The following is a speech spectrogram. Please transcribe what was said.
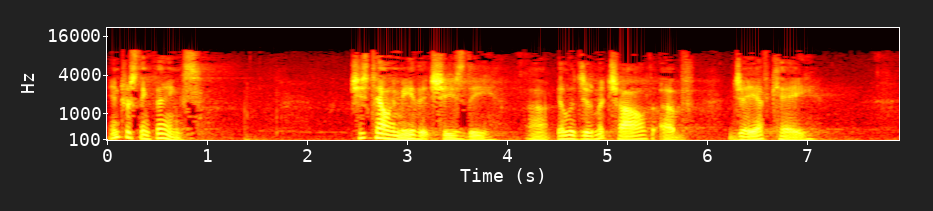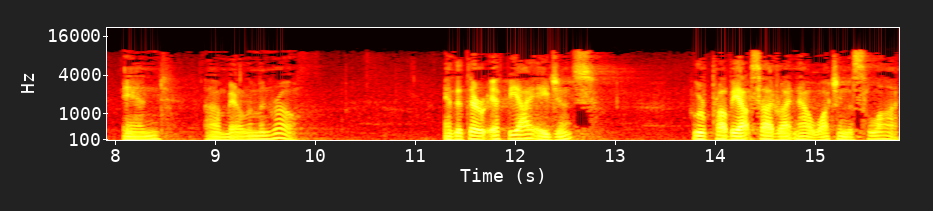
interesting things. She's telling me that she's the uh, illegitimate child of JFK and uh, Marilyn Monroe." and that there are FBI agents who are probably outside right now watching the salon.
